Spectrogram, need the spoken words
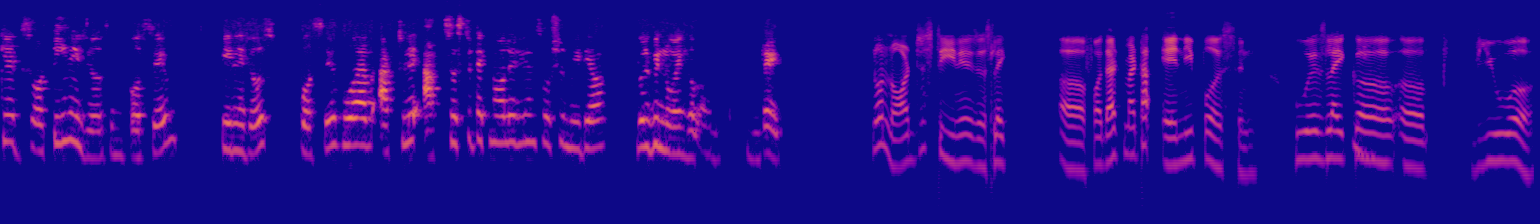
kids or teenagers in per se, teenagers per se, who have actually access to technology and social media will be knowing about them, right? No, not just teenagers, like uh, for that matter, any person who is like a, Hmm. a viewer,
